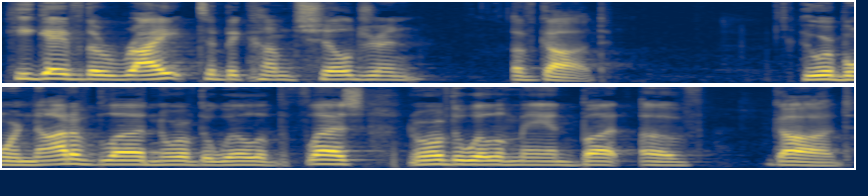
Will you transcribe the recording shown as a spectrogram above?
He gave the right to become children of God, who were born not of blood, nor of the will of the flesh, nor of the will of man, but of God.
